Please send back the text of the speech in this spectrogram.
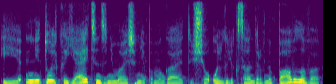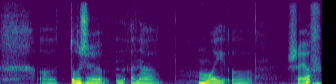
И не только я этим занимаюсь, мне помогает еще Ольга Александровна Павлова. Э, Тоже она мой, э, шеф.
